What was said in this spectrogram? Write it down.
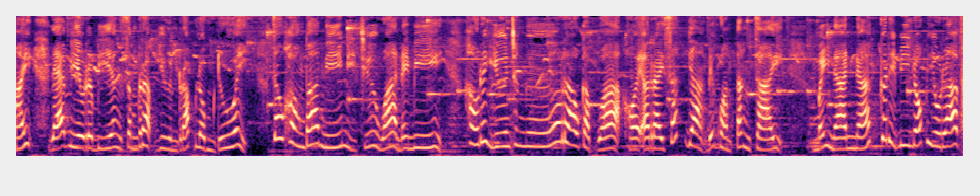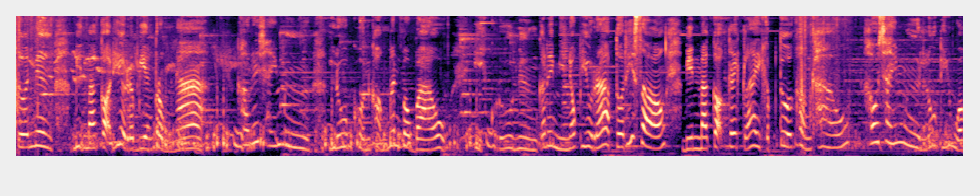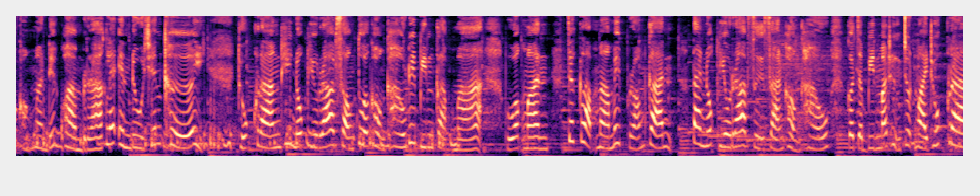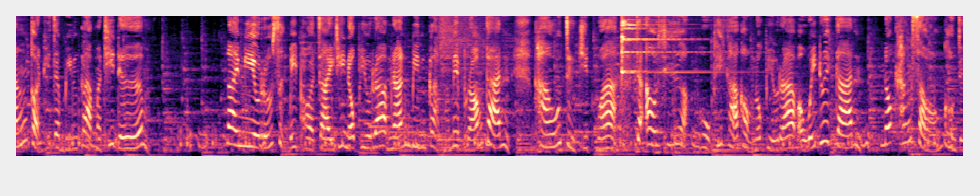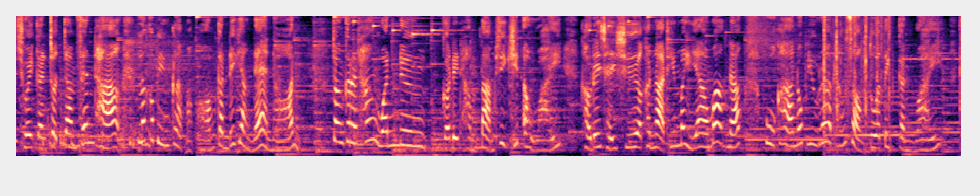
และมีระเบียงสำหรับยืนรับลมด้วย เจ้าของบ้านนี้มีชื่อว่าในมี เขาได้ยืนชะเง้อราวกับว่าคอยอะไรสักอย่างด้วยความตั้งใจ ไม่นานนักก็ได้มีนกพิราบตัวหนึ่ง บินมาเกาะที่ระเบียงตรงหน้า เขาได้ใช้มือ ลูบขนของมันเบาๆ อีกครู่หนึ่งก็ได้มีนกพิราบตัวที่สอง บินมาเกาะใกล้ๆกับตัวของเขา เขาใช้มือลูบที่หัวของมันด้วยความรักและเอ็นดูเช่นเคย ทุกครั้งที่นกพิราบสองตัวของเขาได้บินกลับมา พวกมันจะกลับมาไม่พร้อมกัน แต่นกพิราบสื่อสารของเขา ก็จะบินมาถึงจุดหมายทุกครั้งก่อนที่จะบินกลับมาที่เดิม นายมีรู้สึกไม่พอใจที่นกพิราบนั้นบินกลับมาไม่พร้อมกัน เขาจึงคิดว่าจะเอาเชือกผูกที่ขาของนกพิราบเอาไว้ด้วยกัน นกทั้งสองคงจะช่วยกันจดจำเส้นทาง แล้วก็บินกลับมาพร้อมกันได้อย่างแน่นอนจนกระทั่งวันหนึ่ง ก็ได้ทำตามที่คิดเอาไว้ เขาได้ใช้เชือกขนาดที่ไม่ยาวมากนัก ผูกขานกพิราบทั้งสองตัวติดกันไว้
